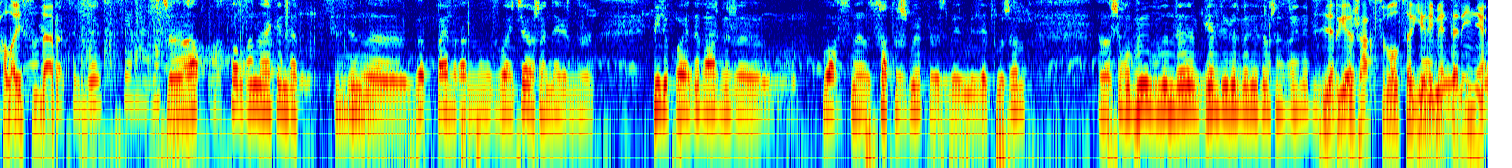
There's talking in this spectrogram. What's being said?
қалайсыздар ахуал қандай екен деп сіздің көп қайырылғаныңыз бойынша ошол негізінде билік боюнда убактысы менен сурап турушум керек өзү менин милдетим ошол ошого бүгүнкү күндө келди келбеди деп ошону сурайын деп сіздерге жақсы болса керемет әрине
